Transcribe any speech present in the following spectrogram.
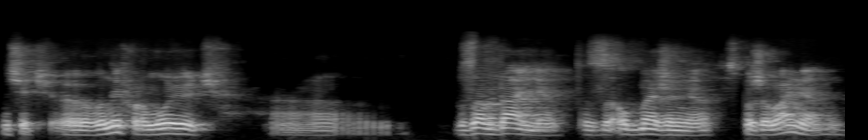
значить, е, вони формують е, завдання з обмеження споживання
